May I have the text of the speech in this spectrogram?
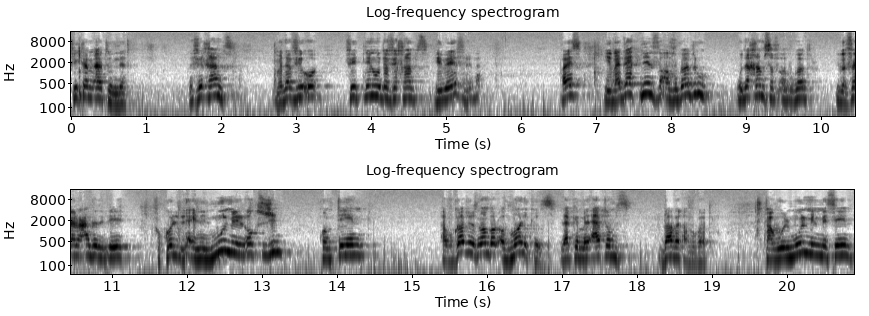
في كام atom ده؟ ده فيه خمسه يبقى ده فيه فيه اتنين وده فيه خمسه يبقى يفرق بقى كويس؟ يبقى ده اتنين في أفوجادرو وده خمسة في أفوجادرو يبقى فعلا عدد الايه؟ في كل لأن المول من الأكسجين contain Avogadro's number of molecules لكن من ال atoms double Avogadro طب والمول من ال methane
